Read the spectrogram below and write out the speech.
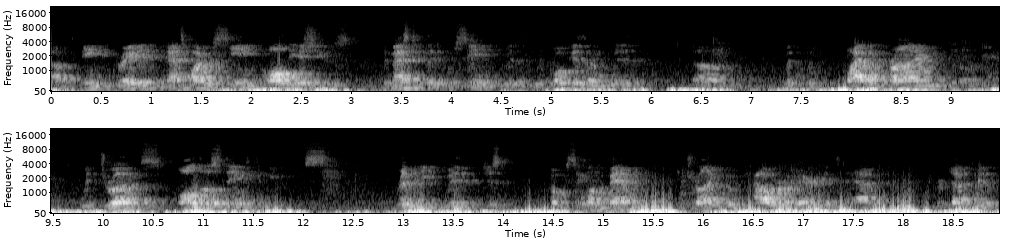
Um, it's being degraded, and that's why we're seeing all the issues domestically that we're seeing with, with wokeism, with, um, with, violent crime, with drugs. All those things can be remedied with just focusing on the family and trying to empower Americans to have productive,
